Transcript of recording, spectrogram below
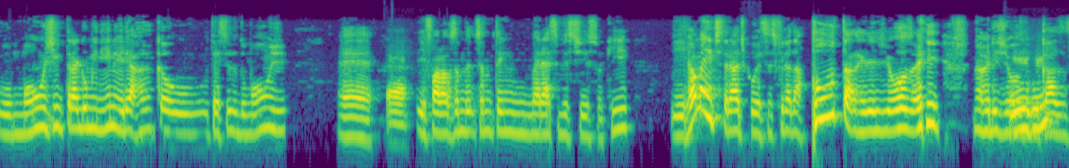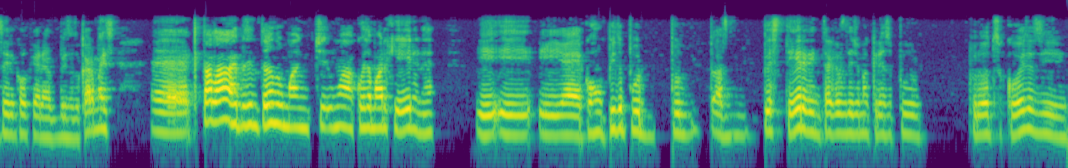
o monge entrega o menino e ele arranca o, o tecido do monge. É, é. E fala: você não, você não tem, merece vestir isso aqui. E realmente, tá ligado? Tipo, esses filha da puta religioso aí, não religioso uhum. no caso, não sei qual que era a brisa do cara, mas é, que tá lá representando uma, uma coisa maior que ele, né? E, e, e é corrompido por, por a besteira, ele entrega a vida de uma criança por, por outras coisas e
